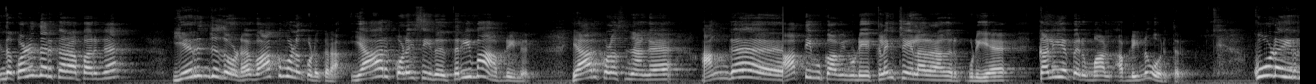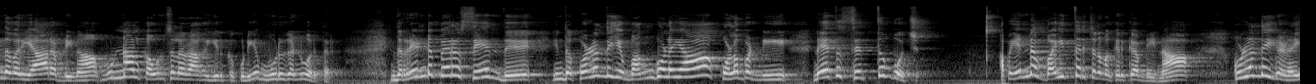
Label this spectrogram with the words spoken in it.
இந்த குழந்தை இருக்கிறா பாருங்க எரிஞ்சதோட வாக்குமூலம் கொடுக்குறா. யார் கொலை செய்தது தெரியுமா அப்படின்னு? யார் கொலை செஞ்சாங்க? அங்கே அதிமுகவினுடைய கிளை செயலாளராக இருக்கக்கூடிய கலிய பெருமாள் அப்படின்னு ஒருத்தர். கூட இருந்தவர் யார் அப்படின்னா முன்னாள் கவுன்சிலராக இருக்கக்கூடிய முருகன் ஒருத்தர். இந்த ரெண்டு பேரும் சேர்ந்து இந்த குழந்தைய வங்கொலையா கொலை பண்ணி நேற்று செத்தும் போச்சு. அப்போ என்ன வைத்தறிச்சு நமக்கு இருக்குது அப்படின்னா குழந்தைகளை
